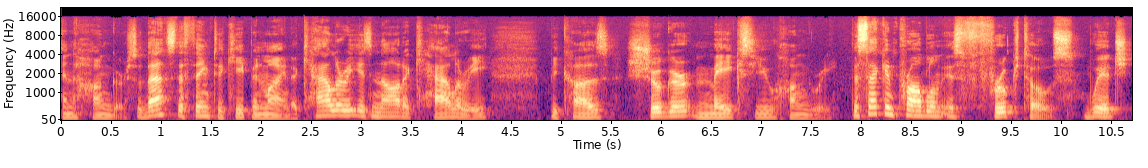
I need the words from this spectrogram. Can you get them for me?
and hunger. So that's the thing to keep in mind. A calorie is not a calorie because sugar makes you hungry. The second problem is fructose, which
